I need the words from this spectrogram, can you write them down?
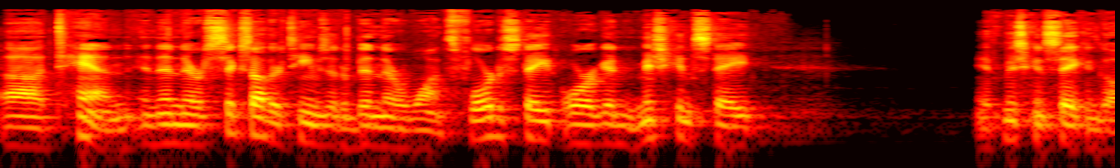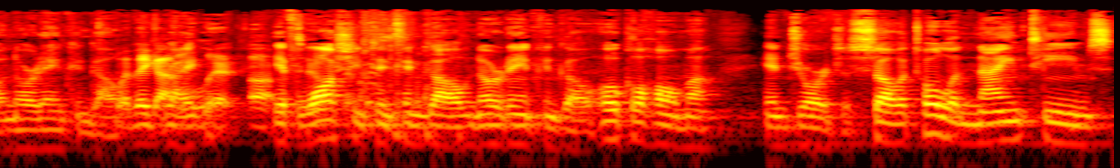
uh, 10. And then there are six other teams that have been there once Florida State, Oregon, Michigan State. If Michigan State can go, Notre Dame can go. Boy, they got lit up, If. Washington can go, Notre Dame can go. Oklahoma and Georgia. So a total of nine teams.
